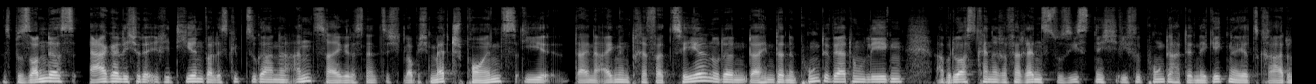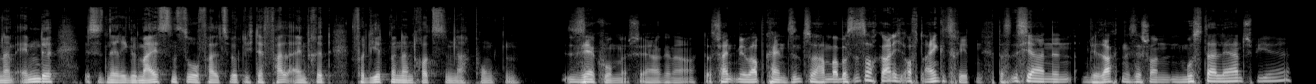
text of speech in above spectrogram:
Das ist besonders ärgerlich oder irritierend, weil es gibt sogar eine Anzeige, das nennt sich, glaube ich, Matchpoints, die deine eigenen Treffer zählen oder dahinter eine Punktewertung legen, aber du hast keine Referenz. Du siehst nicht, wie viele Punkte hat denn der Gegner jetzt gerade und am Ende ist es in der Regel meistens so, falls wirklich der Fall eintritt, verliert man dann trotzdem nach Punkten. Sehr komisch, ja, genau. Das scheint mir überhaupt keinen Sinn zu haben, aber es ist auch gar nicht oft eingetreten. Das ist ja ein, wir sagten es ja schon, ein Musterlernspiel.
